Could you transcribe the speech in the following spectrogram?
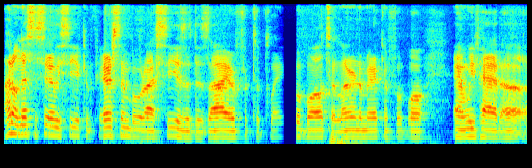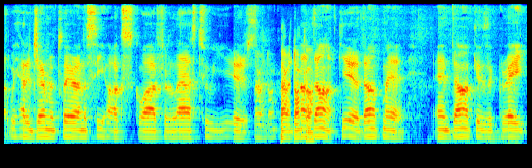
I don't necessarily see a comparison, but what I see is a desire for to play football, to learn American football and we've had uh, we had a German player on the Seahawks squad for the last two years. Aaron Donkor. Uh, Donk, yeah, Donk man, and Dunk is a great.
